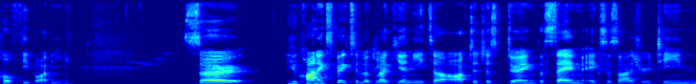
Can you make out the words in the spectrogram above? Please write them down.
healthy body. So you can't expect to look like Yanita after just doing the same exercise routine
